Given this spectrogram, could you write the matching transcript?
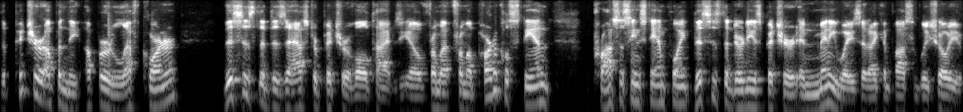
the picture up in the upper left corner, this is the disaster picture of all times. You know, from a from a particle stand processing standpoint, this is the dirtiest picture in many ways that I can possibly show you.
